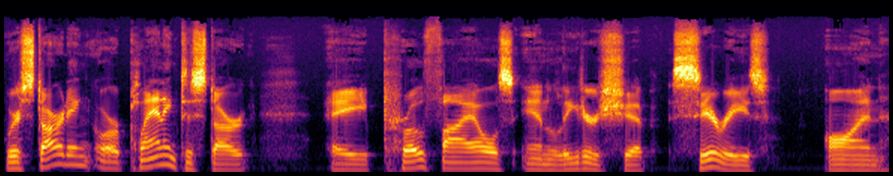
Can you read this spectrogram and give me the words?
We're starting or planning to start a Profiles in Leadership series on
